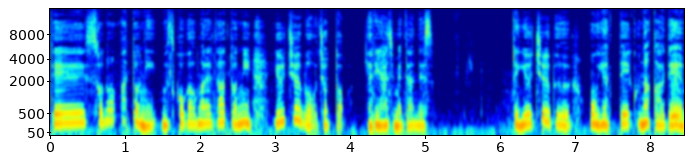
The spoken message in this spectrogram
でその後に息子が生まれた後に YouTube をちょっとやり始めたんですで YouTube をやっていく中で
